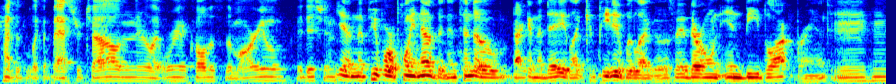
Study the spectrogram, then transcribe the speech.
had like a bastard child and they were like we're gonna call this the Mario edition Yeah, and then people were pointing out that Nintendo back in the day like competed with Legos. They had their own NB block brand. mm-hmm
